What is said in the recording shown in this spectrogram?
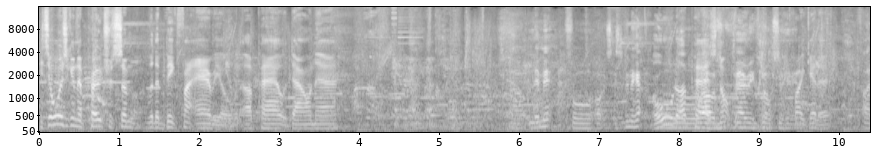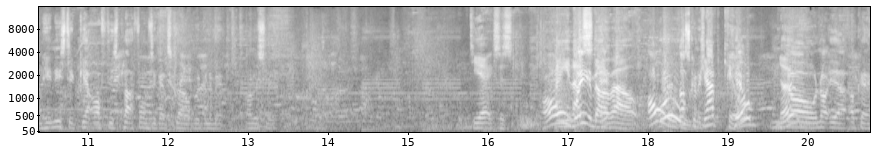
He's always going to approach with some with a big fat aerial, up air or down air. Now, limit for oh, it's, it's gonna get. Oh, the up air is not very close to him. Quite get it. and he needs to get off these platforms against Cloud with limit. Honestly. DX is Oh, hanging that star minute. out. Oh, Ooh, that's gonna jab kill. No, no, not yet. Okay.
